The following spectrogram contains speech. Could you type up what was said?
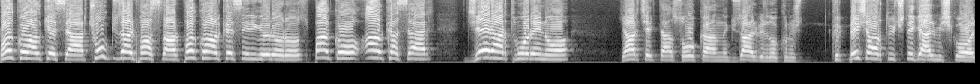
Paco Alcacer çok güzel paslar. Paco Alcacer'i görüyoruz. Paco Alcacer, Gerard Moreno gerçekten soğukkanlı güzel bir dokunuş. 45 artı 3'te gelmiş gol.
